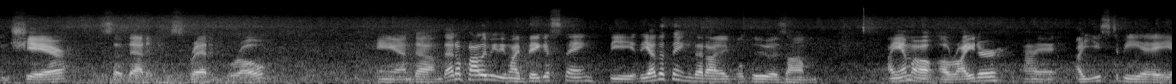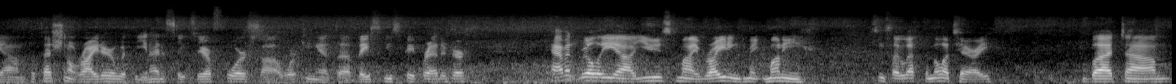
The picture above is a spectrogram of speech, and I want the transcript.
and share, so that it can spread and grow and um, that'll probably be my biggest thing. The the other thing that I will do is um, I am a, a, writer. I, I used to be a um, professional writer with the United States Air Force, uh, working as a base newspaper editor. Haven't really uh, used my writing to make money since I left the military, but um,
